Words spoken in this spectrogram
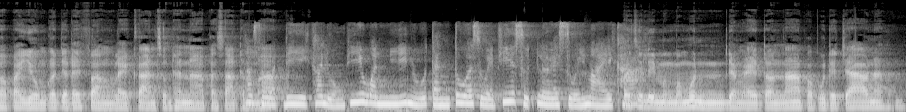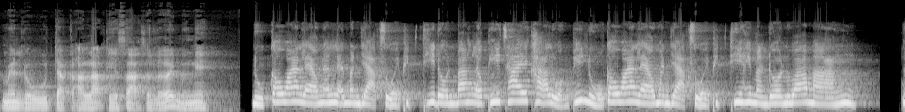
ต่อไปโยมก็จะได้ฟังรายการสนทนาภาษาธรรค่ะสมะวัสดีค่ะหลวงพี่วันนี้หนูแต่งตัวสวยที่สุดเลยสวยไหมพระคะจิริมึงมามุ่นยังไงตอนหน้าพระพุทธเจ้านะ ไม่รู้จักอาละเทศะเสยเลยมึงนี่หนูก็ว่าแล้วนั่นแหละมันอยากสวยผิดที่โดนบ้างแล้วพี่ใช่ค่ะหลวงพี่หนูก็ว่าแล้วมันอยากสวยผิดที่ให้มันโดนว่ามัง้งเอ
